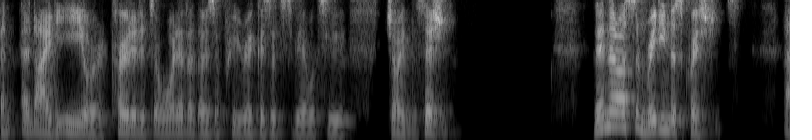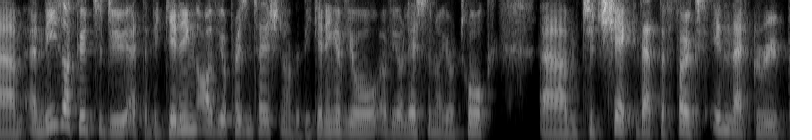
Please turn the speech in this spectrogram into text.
an, an IDE or a code editor or whatever. Those are prerequisites to be able to join the session. Then there are some readiness questions. Um, and these are good to do at the beginning of your presentation or the beginning of your of your lesson or your talk um, to check that the folks in that group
